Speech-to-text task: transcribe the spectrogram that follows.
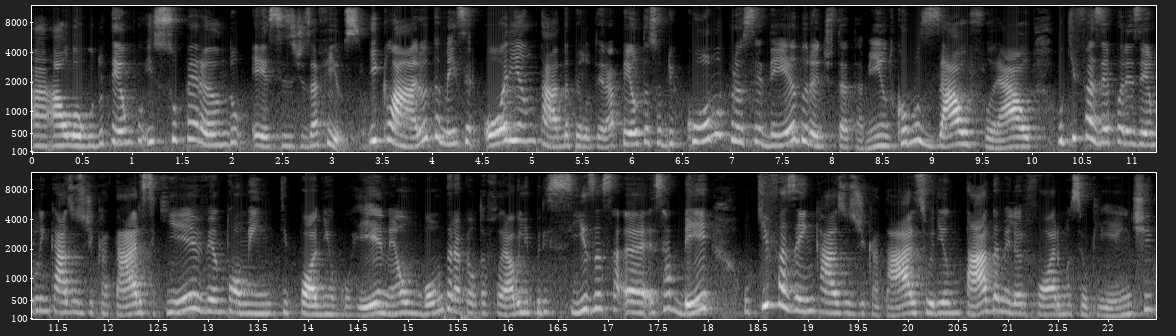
ao longo do tempo e superando esses desafios. E claro, também ser orientada pelo terapeuta sobre como proceder durante o tratamento, como usar o floral, o que fazer, por exemplo, em casos de catarse que eventualmente podem ocorrer, né? Um bom terapeuta floral, ele precisa é, saber o que fazer em casos de catarse, orientar da melhor forma o seu cliente.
